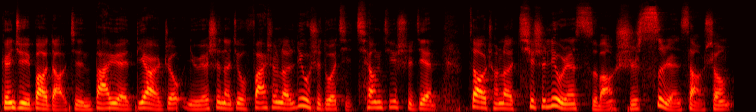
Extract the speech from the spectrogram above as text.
根据报道，仅八月第二周，纽约市呢就发生了六十多起枪击事件，造成了七十六人死亡，十四人丧生。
